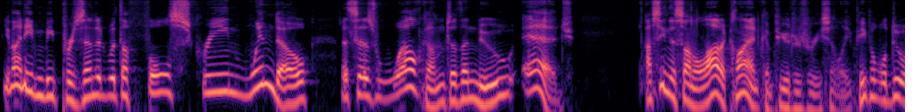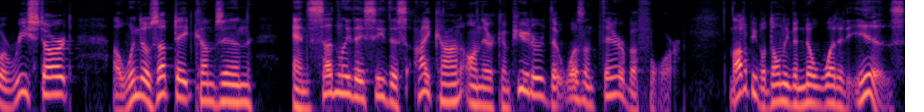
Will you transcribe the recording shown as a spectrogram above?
You might even be presented with a full screen window that says, Welcome to the new Edge. I've seen this on a lot of client computers recently. People will do a restart, a Windows update comes in, and suddenly they see this icon on their computer that wasn't there before. A lot of people don't even know what it is.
